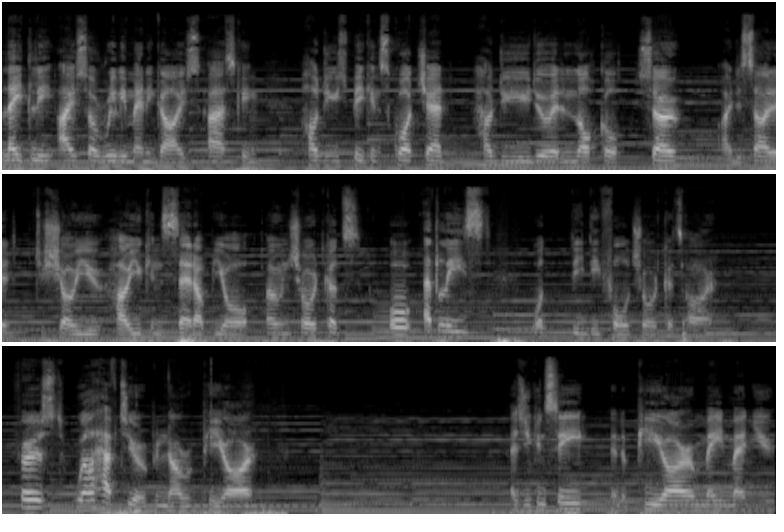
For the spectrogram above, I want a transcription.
lately I saw really many guys asking how do you speak in squad chat, how do you do it in local, so I decided to show you how you can set up your own shortcuts or at least what the default shortcuts are. First we'll have to open our PR as you can see in the PR main menu,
